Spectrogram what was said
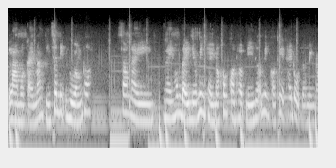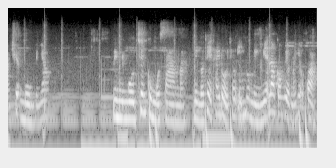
là một cái mang tính chất định hướng thôi. Sau này, ngày hôm đấy nếu mình thấy nó không còn hợp lý nữa, mình có thể thay đổi và mình nói chuyện mồm với nhau. Vì mình ngồi trên cùng một sàn mà, mình có thể thay đổi theo ý của mình, miễn là công việc nó hiệu quả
